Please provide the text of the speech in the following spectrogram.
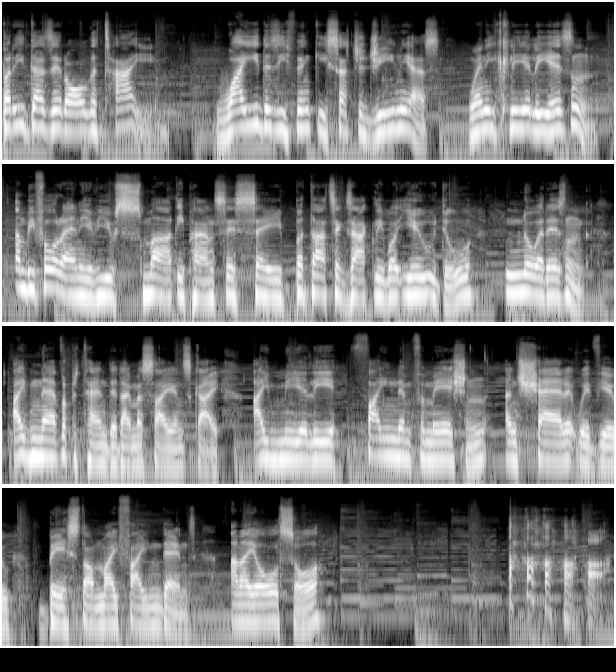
But he does it all the time. Why does he think he's such a genius when he clearly isn't? And before any of you smarty pantses say, but that's exactly what you do, no, it isn't. I've never pretended I'm a science guy. I merely find information and share it with you based on my findings. And I also. Ha ha ha ha.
